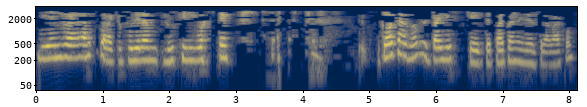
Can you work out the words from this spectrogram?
bien raras para que pudieran lucir igual. Cosas, ¿no? Detalles que te pasan en el trabajo,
